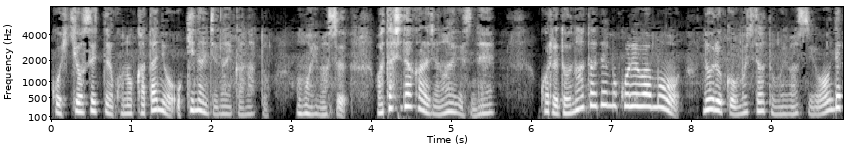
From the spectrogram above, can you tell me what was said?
こう引き寄せっていうのはこの方には起きないんじゃないかなと思います。私だからじゃないですね。これ、どなたでもこれはもう、能力をお持ちだと思いますよ。で、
